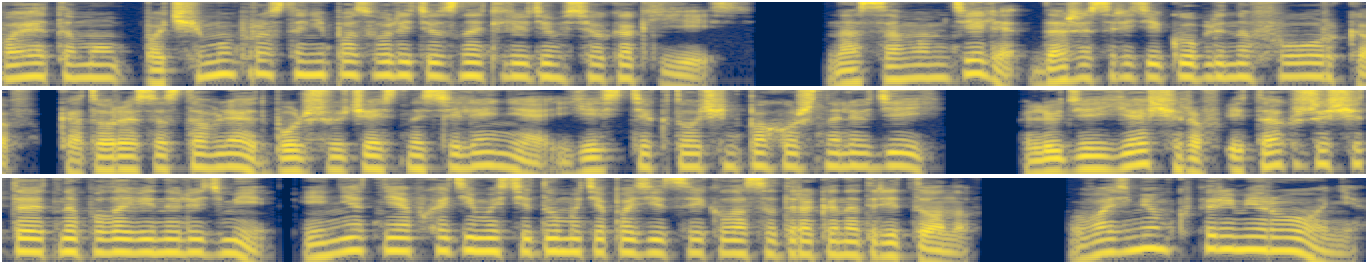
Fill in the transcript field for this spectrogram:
Поэтому, почему просто не позволить узнать людям все как есть? На самом деле, даже среди гоблинов и орков, которые составляют большую часть населения, есть те, кто очень похож на людей. Людей-ящеров и также считают наполовину людьми, и нет необходимости думать о позиции класса дракона-тритонов. Возьмем, к примеру, Они.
